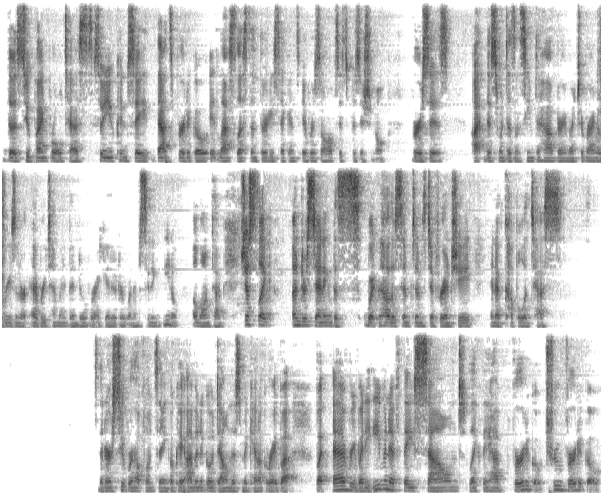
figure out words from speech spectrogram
the supine roll test. So you can say that's vertigo. It lasts less than 30 seconds. It resolves. It's positional versus I, this one doesn't seem to have very much of rhyme or reason, or every time I bend over, I get it, or when I'm sitting, you know, a long time. Just like understanding this, what, how the symptoms differentiate in a couple of tests that are super helpful in saying, okay, I'm going to go down this mechanical way. But, but everybody, even if they sound like they have vertigo, true vertigo,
